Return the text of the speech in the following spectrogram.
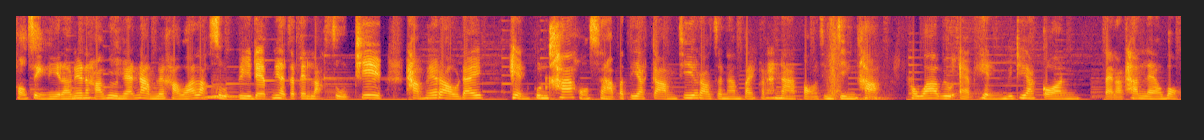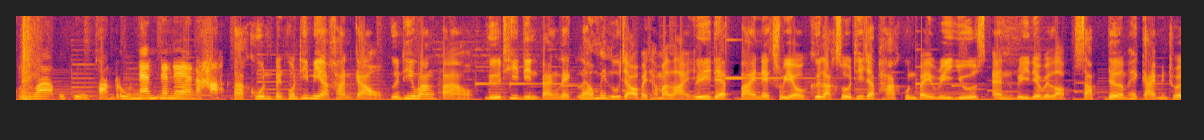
ของสิ่งนี้แล้วเนี่ยนะคะวิวแนะนำเลยค่ะว่าหลักสูตร Redep เนี่ยจะเป็นหลักสูตรที่ทำให้เราได้เห็นคุณค่าของสถาปัตยกรรมที่เราจะนำไปพัฒนาต่อจริง ๆ ค่ะ เพราะว่าวิวแอบเห็นวิทยากร แต่ละท่านแล้วบอกเลยว่าโอ้โหความรู้แน่นแน่ๆนะคะ หากคุณเป็นคนที่มีอาคารเก่า พื้นที่ว่างเปล่า หรือที่ดินแปลงเล็กแล้วไม่รู้จะเอาไปทำอะไร Redep by Next Real คือหลักสูตรที่จะพาคุณไป reuse and redevelop ซับเดิมให้กลายเป็นธุร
